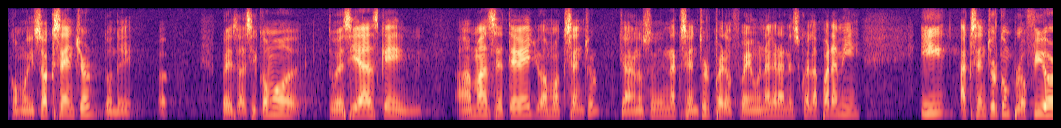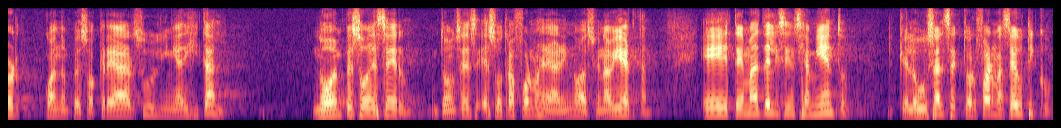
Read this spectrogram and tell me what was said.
Como hizo Accenture, donde, pues así como tú decías que amas CTV, yo amo Accenture, ya no soy en Accenture, pero fue una gran escuela para mí. Y Accenture compró Fjord cuando empezó a crear su línea digital. No empezó de cero, entonces es otra forma de generar innovación abierta. Eh, temas de licenciamiento, que lo usa el sector farmacéutico.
